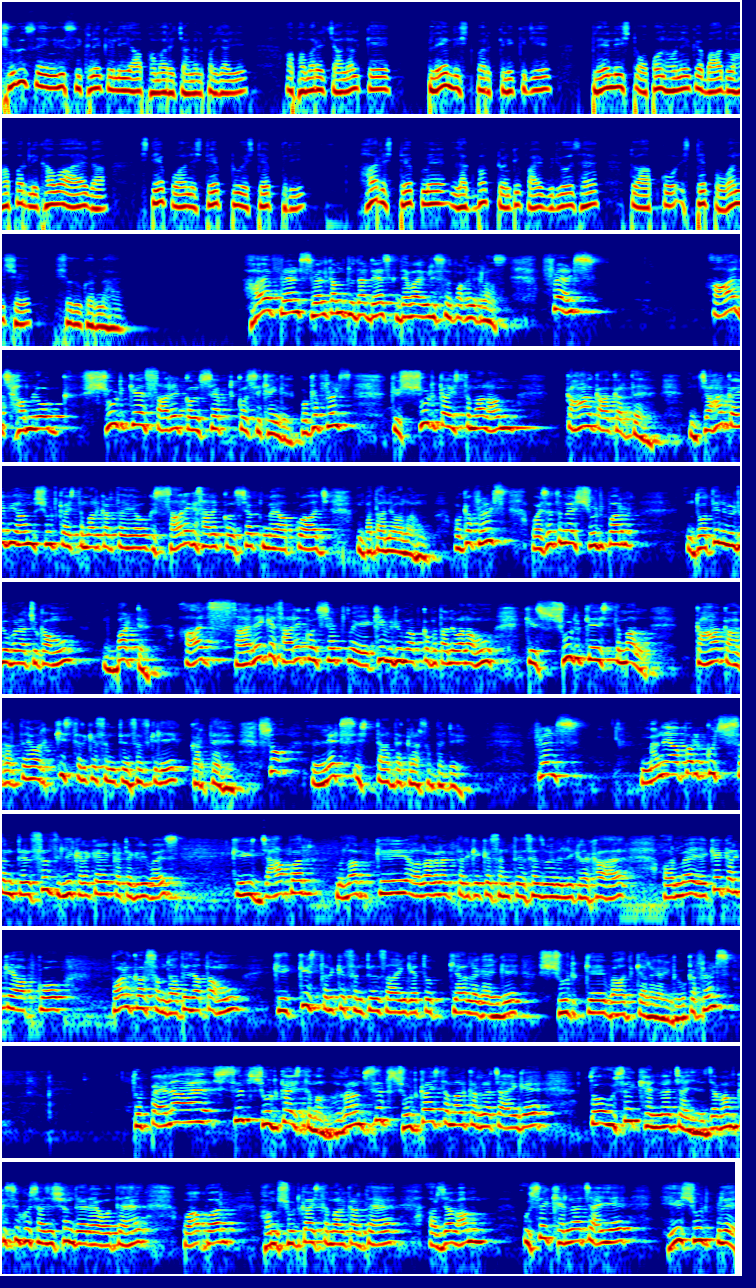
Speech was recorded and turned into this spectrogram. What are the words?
शुरू से इंग्लिश सीखने के लिए आप हमारे चैनल पर जाइए। आप हमारे चैनल के प्ले लिस्ट पर क्लिक कीजिए। प्ले लिस्ट ओपन होने के बाद वहाँ पर लिखा हुआ आएगा step one step two step three हर स्टेप में लगभग 25 वीडियोस हैं तो आपको स्टेप वन से शुरू करना है। Hi friends welcome to the desk Deva English spoken class friends आज हम लोग शुड के सारे कॉन्सेप्ट को सीखेंगे। ओके फ्रेंड्स कि शुड का इस्तेमाल हम कहाँ कहाँ करते हैं? जहाँ कहीं भी हम शूट का इस्तेमाल करते हैं, वो सारे के सारे कॉन्सेप्ट मैं आपको आज बताने वाला हूँ। ओके फ्रेंड्स वैसे तो मैं शूट पर दो तीन वीडियो बना चुका हूँ बट आज सारे के सारे कॉन्सेप्ट में एक ही वीडियो में आपको बताने वाला हूँ कि शूट के इस्तेमाल कहाँ कहाँ करते हैं और किस तरह के सेंटेंसेस के लिए करते हैं। So let's start the class of the day friends मैंने यहाँ पर कुछ सेंटेंसेस लिख रखे हैं कैटेगरी वाइज कि जहाँ पर मतलब कि अलग अलग तरीके के सेंटेंसेस मैंने लिख रखा है और मैं एक एक करके आपको पढ़कर समझाते जाता हूँ कि किस तरह के सेंटेंस आएँगे तो क्या लगाएँगे शूट के बाद क्या लगाएँगे। ओके फ्रेंड्स तो पहला है सिर्फ़ शूट का इस्तेमाल। अगर हम सिर्फ़ शूट का इस्तेमाल करना चाहेंगे तो उसे खेलना चाहिए। जब हम किसी को सजेशन दे रहे होते हैं, वहाँ पर हम शूट का इस्तेमाल करते हैं और जब हम उसे खेलना चाहिए ही शुड प्ले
